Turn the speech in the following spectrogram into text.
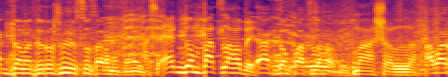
একদম এদের রসুনের চোচার মতো আচ্ছা একদম পাতলা হবে। একদম পাতলা হবে। মাশাআল্লাহ। আবার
